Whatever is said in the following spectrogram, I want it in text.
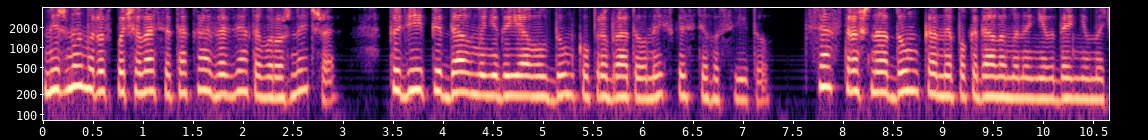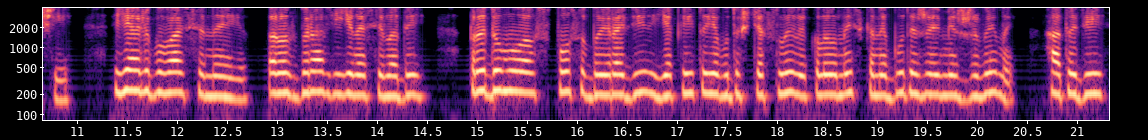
Між нами розпочалася така завзята ворожнеча, тоді піддав мені диявол думку прибрати Ониська з цього світу. Ця страшна думка не покидала мене ні вдень, ні вночі. Я любувався нею, розбирав її на всі лади, придумував способи і радів, який то я буду щасливий, коли Ониська не буде вже між живими, а тоді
